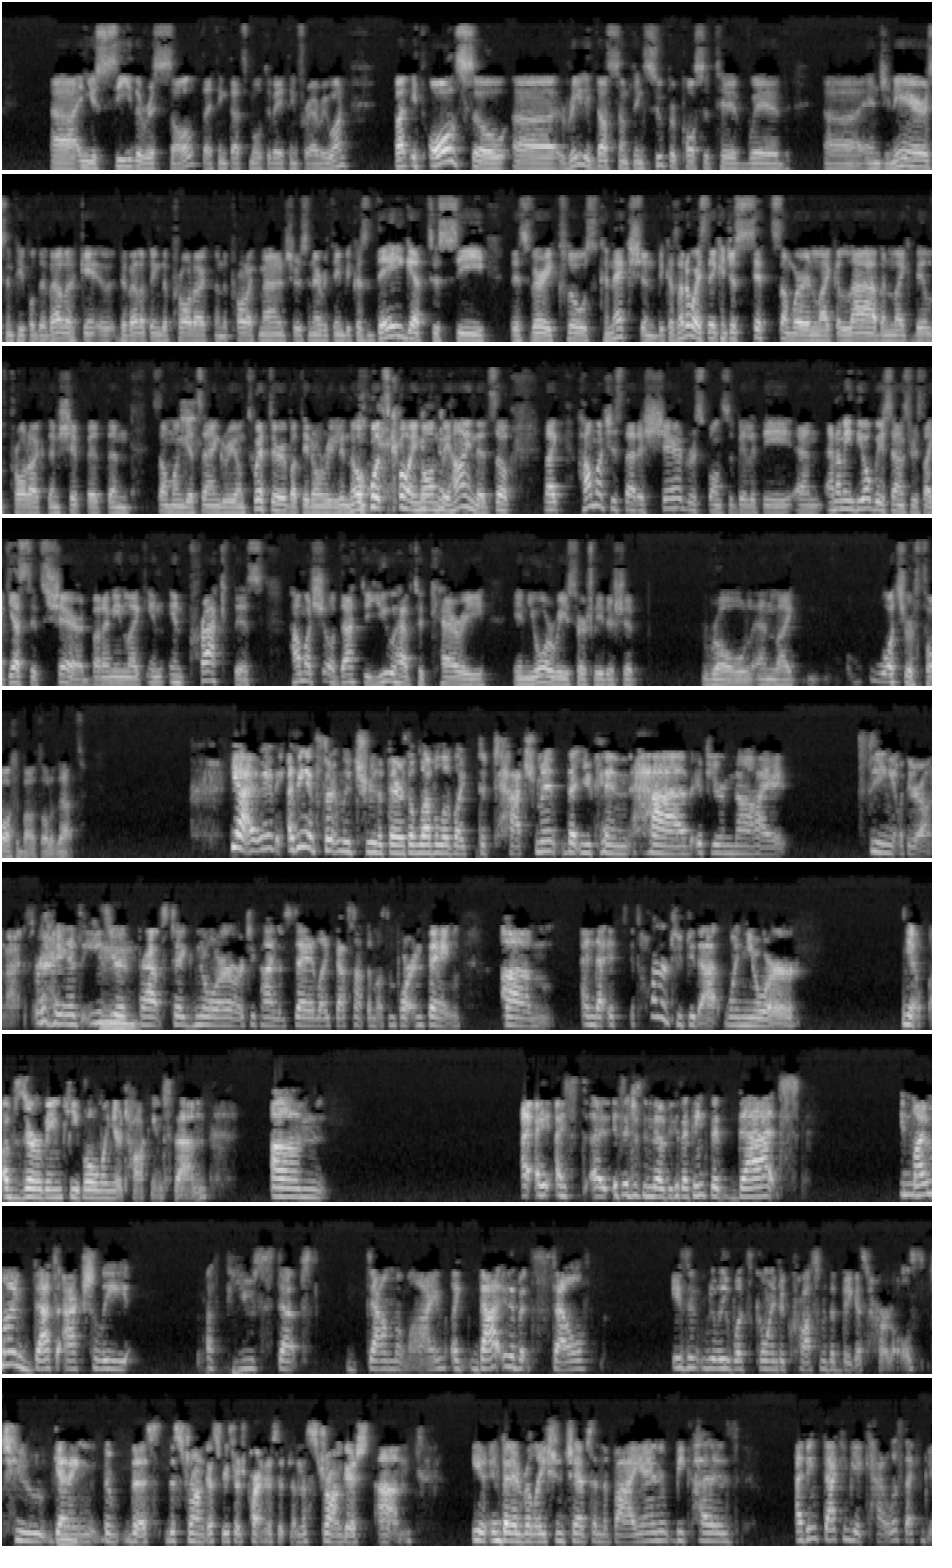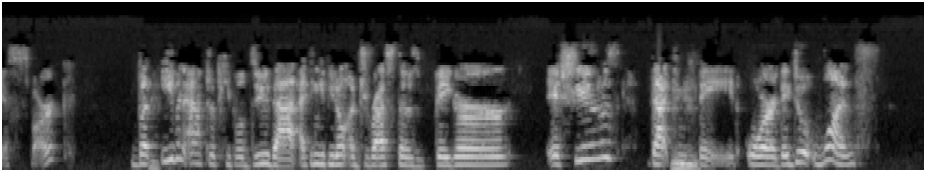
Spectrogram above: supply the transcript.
Uh, and you see the result. I think that's motivating for everyone, but it also, uh, really does something super positive with, uh, engineers and people developing developing the product and the product managers and everything because they get to see this very close connection because otherwise they can just sit somewhere in like a lab and like build product and ship it and someone gets angry on Twitter but they don't really know what's going on behind it. So like how much is that a shared responsibility and and I mean the obvious answer is like yes it's shared but I mean like in in practice how much of that do you have to carry in your research leadership role and like what's your thought about all of that? Yeah, I, mean, I think it's certainly true that there's a level of like detachment that you can have if you're not seeing it with your own eyes, right? And it's easier mm. perhaps to ignore or to kind of say like that's not the most important thing. Um, and that it's, it's harder to do that when you're, you know, observing people when you're talking to them. Um, I, I, I, it's interesting though because I think that that's, in my mind, that's actually a few steps down the line, like that in of itself isn't really what's going to cross some of the biggest hurdles to getting mm. the, the, the strongest research partnerships and the strongest um, you know, embedded relationships and the buy-in because I think that can be a catalyst, that can be a spark. But mm. even after people do that, I think if you don't address those bigger issues, that can mm. fade. Or they do it once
